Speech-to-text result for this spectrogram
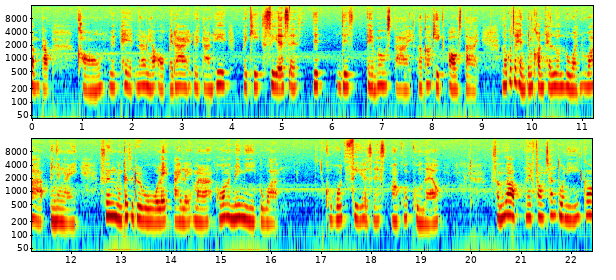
กำกับ ของเว็บเพจหน้านี้ออกไปได้ โดยการที่ไปคลิก CSS disable style แล้วก็คลิก all style เราก็จะเห็นเป็นคอนเทนต์ล้วนๆว่าเป็นยังไง ซึ่งมันก็จะดูเละไปเละมา เพราะว่ามันไม่มีตัวโค้ด CSS มาควบคุมแล้วสำหรับในฟังก์ชันตัวนี้ก็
